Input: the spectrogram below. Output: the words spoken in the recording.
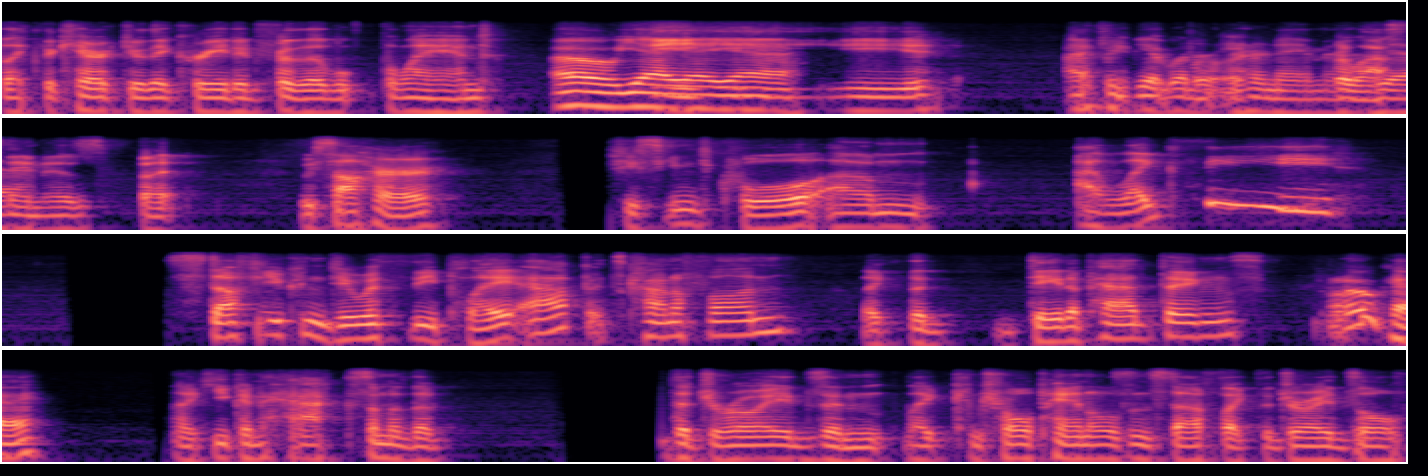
like the character they created for the, the land. Oh yeah, yeah, yeah. The- I can't forget what remember her name is. her last yeah. name is, but we saw her. She seemed cool. Um, I like the stuff you can do with the Play app. It's kind of fun, like the data pad things. Okay. Like you can hack some of the the droids and like control panels and stuff. Like the droids will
